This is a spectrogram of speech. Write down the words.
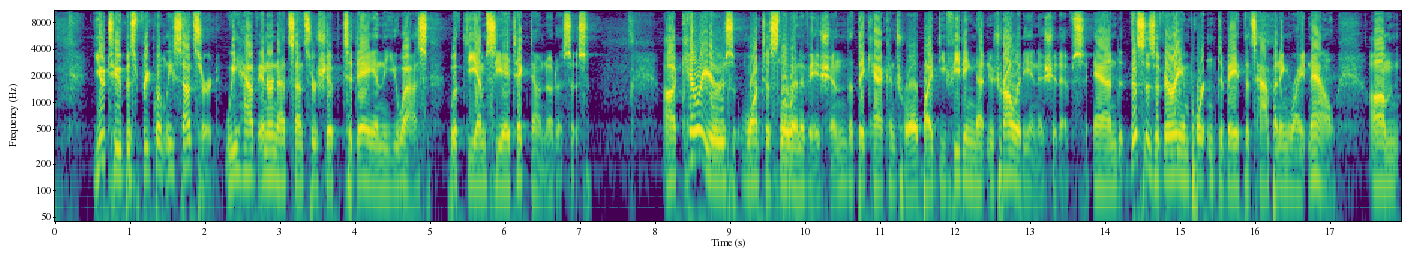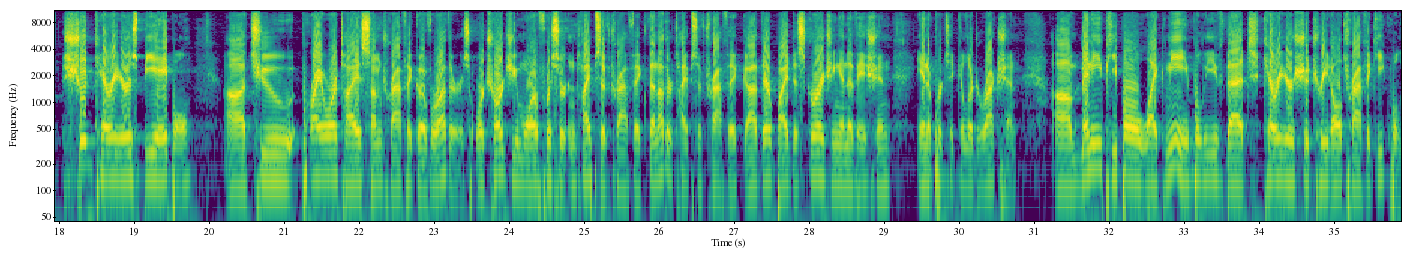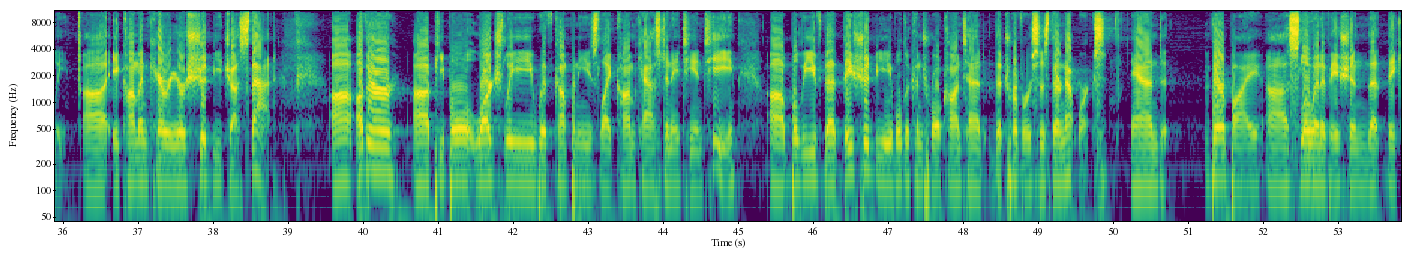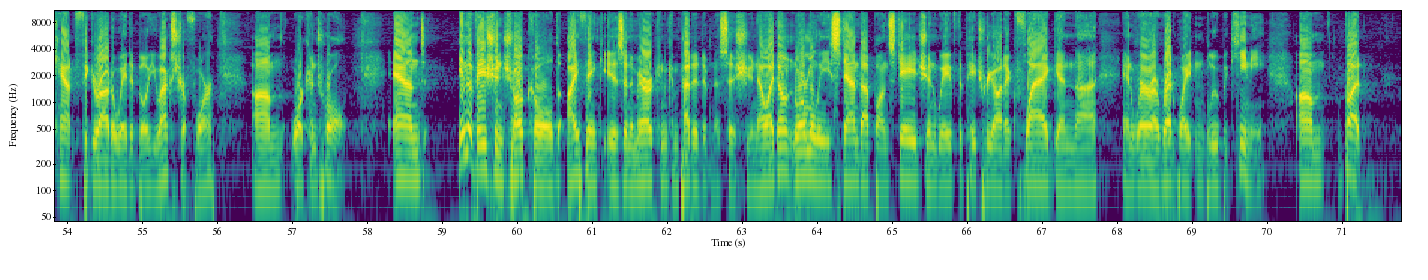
YouTube is frequently censored. We have internet censorship today in the US with DMCA takedown notices. Uh, carriers want to slow innovation that they can't control by defeating net neutrality initiatives. And this is a very important debate that's happening right now. Um, should carriers be able uh, to prioritize some traffic over others or charge you more for certain types of traffic than other types of traffic, uh, thereby discouraging innovation in a particular direction. Um, many people, like me, believe that carriers should treat all traffic equally. Uh, a common carrier should be just that. Uh, other uh, people, largely with companies like Comcast and AT&T, uh, believe that they should be able to control content that traverses their networks and thereby uh, slow innovation that they can't figure out a way to bill you extra for um, or control. And innovation chokehold, I think, is an American competitiveness issue. Now, I don't normally stand up on stage and wave the patriotic flag and, uh, and wear a red, white, and blue bikini. Um, but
